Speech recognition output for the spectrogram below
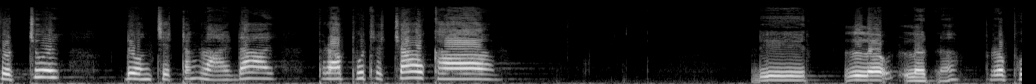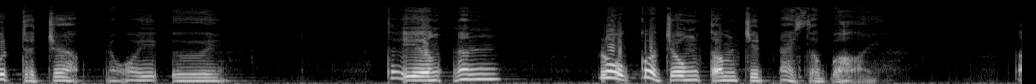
จุดช่วยดวงจิตทั้งหลายได้ พระพุทธเจ้าค่ะดีแล้วล่ะนะ พระพุทธเจ้าน้อยเอ่ยถ้าอย่างนั้น ลูกก็จงทำจิตให้สบายท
